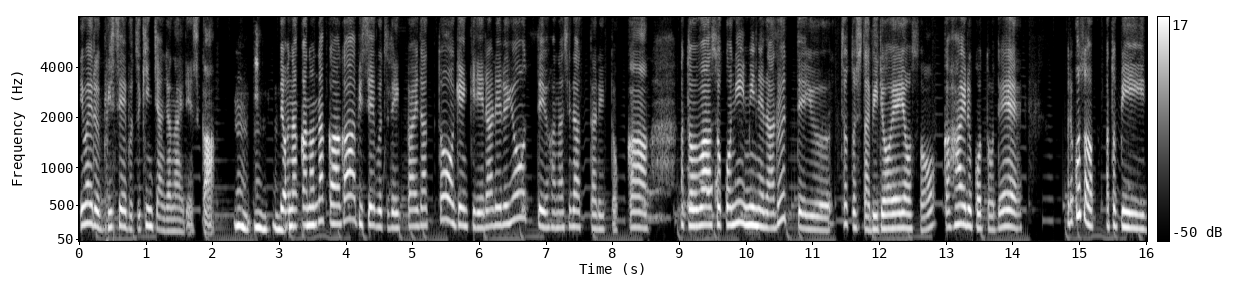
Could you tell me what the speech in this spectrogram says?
いわゆる微生物、金ちゃんじゃないですか。うんうんうん、でお腹の中が微生物でいっぱいだと元気でいられるよっていう話だったりとかあとはそこにミネラルっていうちょっとした微量栄養素が入ることでそれこそアトピ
